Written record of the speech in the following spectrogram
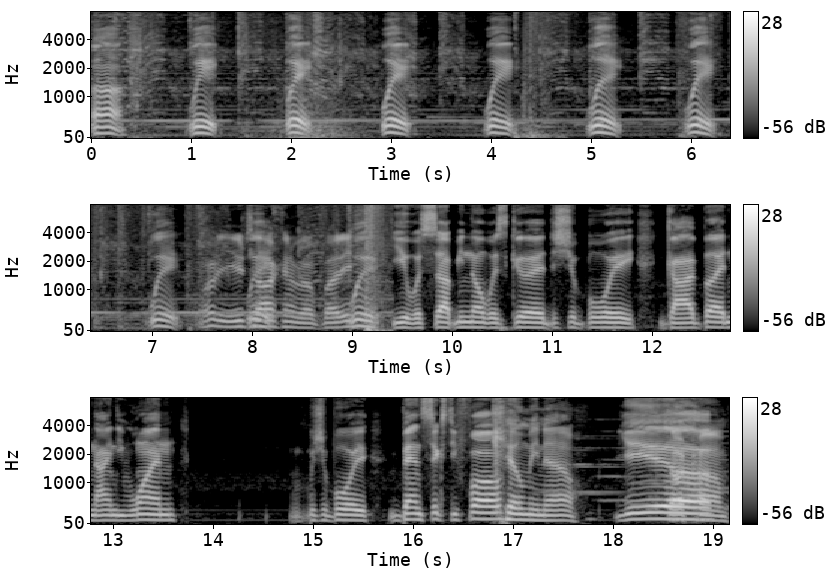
Uh, wait, wait, wait, wait, wait, wait, wait. What are you Wait. talking about, buddy? Wait. Yeah, what's up? You know what's good. This your boy Godbud91. With your boy Ben64. Kill me now. Yeah. Com.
